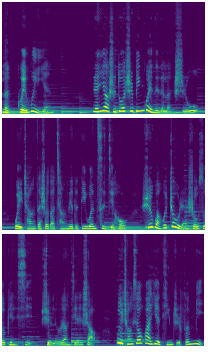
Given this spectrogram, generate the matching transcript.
冷柜胃炎，人要是多吃冰柜内的冷食物，胃肠在受到强烈的低温刺激后，血管会骤然收缩变细，血流量减少，胃肠消化液停止分泌。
